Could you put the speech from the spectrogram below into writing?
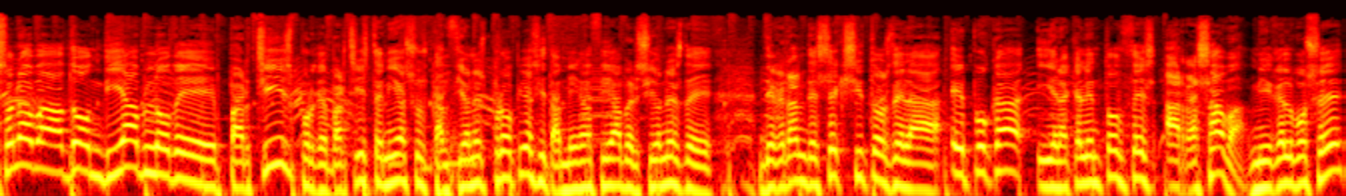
Sonaba Don Diablo de Parchís, porque Parchís tenía sus canciones propias y también hacía versiones de, de, grandes éxitos de la época y en aquel entonces arrasaba Miguel Bosé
